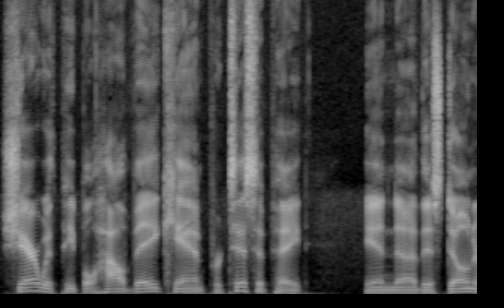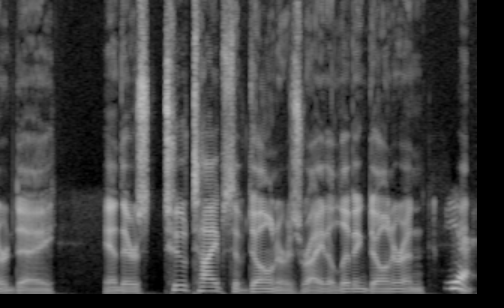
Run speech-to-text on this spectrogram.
share with people how they can participate in uh, this donor day? And there's two types of donors, right? A living donor and yes.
